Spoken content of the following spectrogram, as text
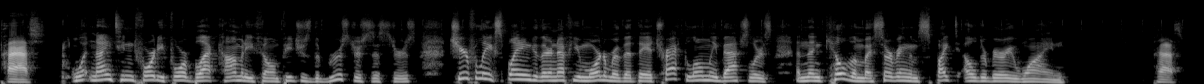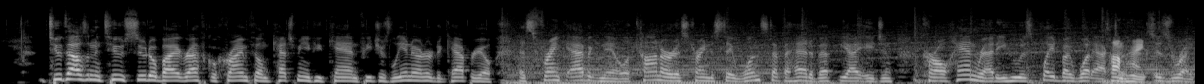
Pass. What 1944 black comedy film features the Brewster sisters cheerfully explaining to their nephew Mortimer that they attract lonely bachelors and then kill them by serving them spiked elderberry wine? Pass. 2002 pseudo biographical crime film Catch Me If You Can features Leonardo DiCaprio as Frank Abagnale, a con artist trying to stay one step ahead of FBI agent Carl Hanratty, who is played by what actor? Tom Hanks. Is right.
